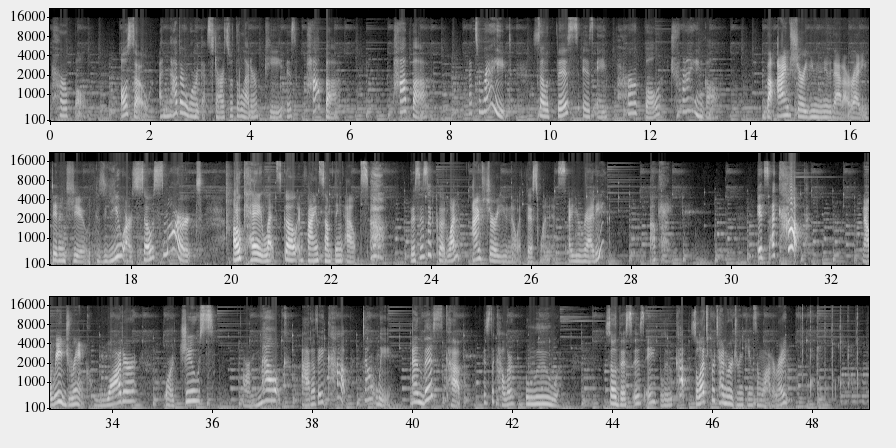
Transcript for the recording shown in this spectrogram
purple. Also, another word that starts with the letter P is papa. Papa. That's right. So this is a purple triangle. But I'm sure you knew that already, didn't you? Because you are so smart. Okay, let's go and find something else. this is a good one. I'm sure you know what this one is. Are you ready? Okay. It's a cup. Now we drink water or juice or milk out of a cup, don't? And this cup is the color blue. So this is a blue cup. So let's pretend we're drinking some water, ready?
